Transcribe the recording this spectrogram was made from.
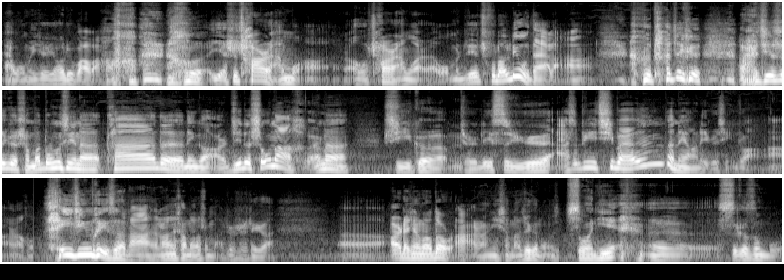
哎，我们就幺六八八哈，然后也是叉二 M 啊，然后叉二 M，我们直接出到六代了啊。然后它这个耳机是个什么东西呢？它的那个耳机的收纳盒呢，是一个就是类似于 SP 七百 N 的那样的一个形状啊，然后黑金配色的啊，让你想到什么？就是这个。呃，二代降噪豆啊，让你想到这个东西，索尼，呃，四个字母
